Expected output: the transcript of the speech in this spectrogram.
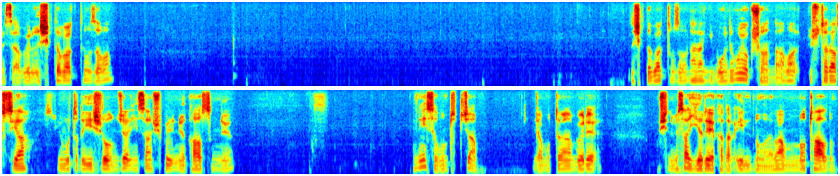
Mesela böyle ışıkta baktığım zaman ışıkta baktığım zaman herhangi bir oynama yok şu anda ama üst taraf siyah yumurtada yeşil olunca insan şüpheleniyor kalsın diyor. Neyse bunu tutacağım. Ya muhtemelen böyle şimdi mesela yarıya kadar 50 numara ben bunu not aldım.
